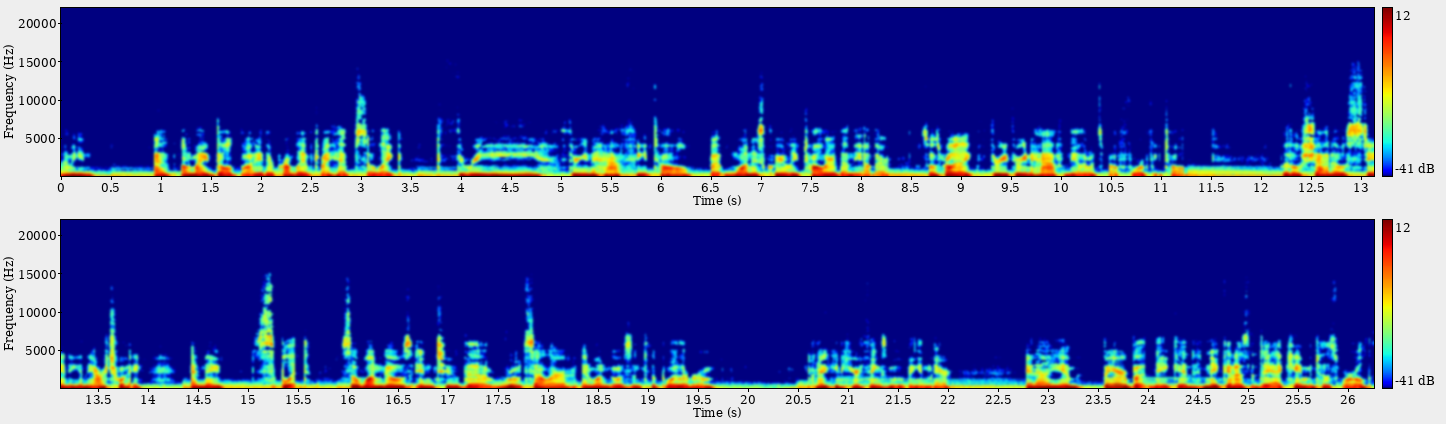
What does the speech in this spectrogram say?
I mean, on my adult body, they're probably up to my hips, so like three, three and a half feet tall, but one is clearly taller than the other. So it's probably like three, three and a half, and the other one's about four feet tall. Little shadows standing in the archway, and they split. So one goes into the root cellar, and one goes into the boiler room. And I can hear things moving in there and I am bare butt naked, naked as the day I came into this world,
